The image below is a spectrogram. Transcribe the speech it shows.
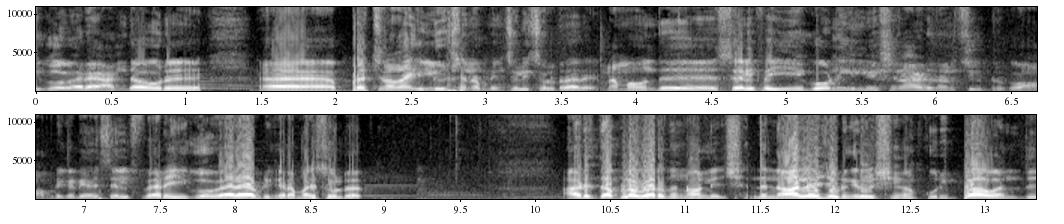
ஈகோ வேற அந்த ஒரு பிரச்சனை தான் இல்யூஷன் அப்படின்னு சொல்லி சொல்கிறாரு நம்ம வந்து செல்ஃபை ஈகோன்னு இல்யூஷனாக எடுத்து நினச்சிக்கிட்டு இருக்கோம். அப்படி கிடையாது. செல்ஃப் வேற ஈகோ வேற அப்படிங்கிற மாதிரி சொல்கிறார் அடுத்தாப்பில் வர்றது நாலேஜ் இந்த நாலேஜ் அப்படிங்கிற விஷயம் குறிப்பாக வந்து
